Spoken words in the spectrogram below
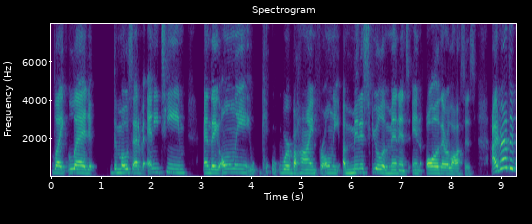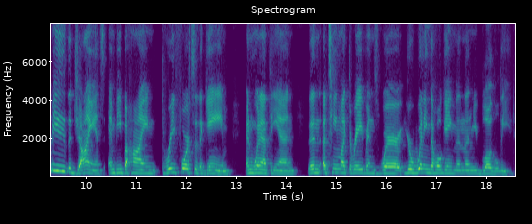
like led the most out of any team and they only were behind for only a minuscule of minutes in all of their losses. I'd rather be the Giants and be behind three fourths of the game and win at the end than a team like the Ravens where you're winning the whole game and then you blow the lead.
